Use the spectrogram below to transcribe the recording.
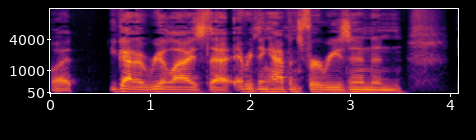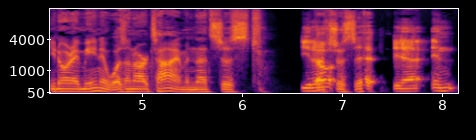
but you got to realize that everything happens for a reason. And you know what I mean? It wasn't our time. And that's just, You know, that's just it. Yeah, and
